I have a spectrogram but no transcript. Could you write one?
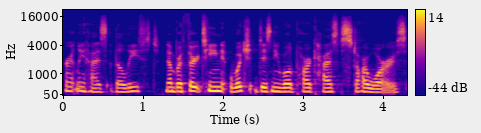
currently has the least. Number 13, which Disney World park has Star Wars?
